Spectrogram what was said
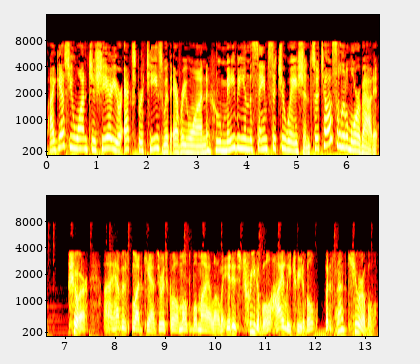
I guess you want to share your expertise with everyone who may be in the same situation. So tell us a little more about it. Sure. I have this blood cancer. It's called multiple myeloma. It is treatable, highly treatable, but it's not curable.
